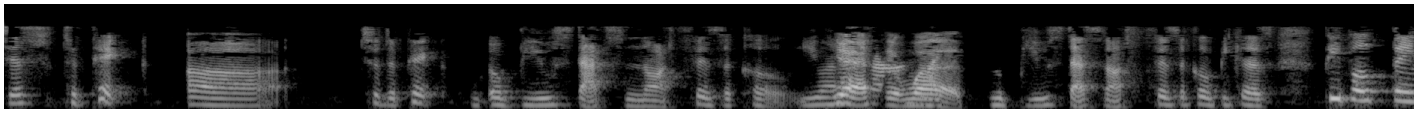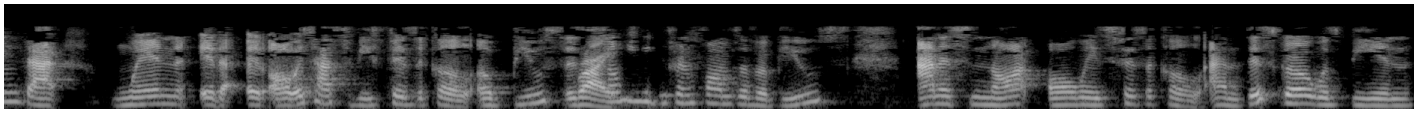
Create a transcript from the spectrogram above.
just to pick uh to depict abuse that's not physical. You understand? Yes, it was like abuse that's not physical because people think that when it it always has to be physical abuse. There's right. so many different forms of abuse, and it's not always physical. And this girl was being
